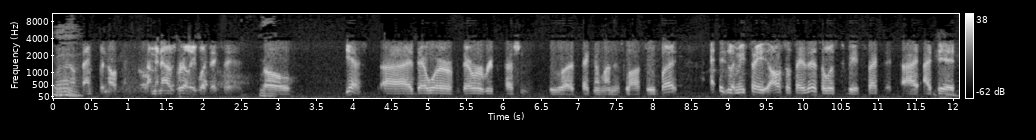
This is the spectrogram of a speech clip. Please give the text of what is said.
you. You know, thanks, but no thanks. I mean, that was really what they said. So, yes, uh, there were there were repercussions to uh, taking on this lawsuit. But uh, let me say also say this: it was to be expected. I, I did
